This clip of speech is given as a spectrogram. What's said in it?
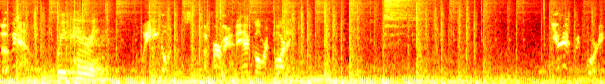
Moving out. Repairing. Waiting orders. Affirmative. Vehicle reporting. Unit reporting.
